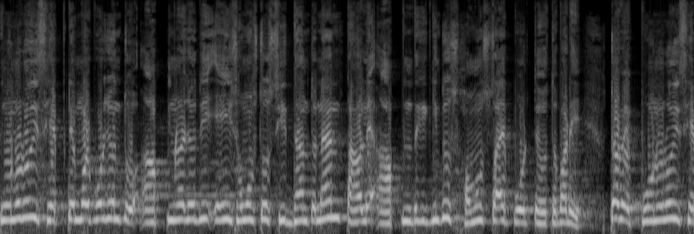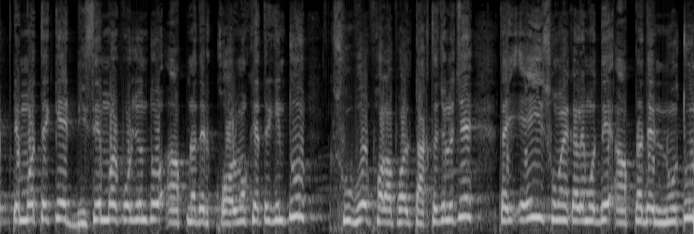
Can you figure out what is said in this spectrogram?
পনেরোই সেপ্টেম্বর পর্যন্ত আপনারা যদি এই সমস্ত সিদ্ধান্ত নেন, তাহলে আপনাদেরকে কিন্তু সমস্যায় পড়তে হতে পারে। তবে পনেরোই সেপ্টেম্বর থেকে ডিসেম্বর পর্যন্ত আপনাদের কর্মক্ষেত্রে কিন্তু শুভ ফলাফল থাকতে চলেছে। তাই এই সময়কালের মধ্যে আপনাদের নতুন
